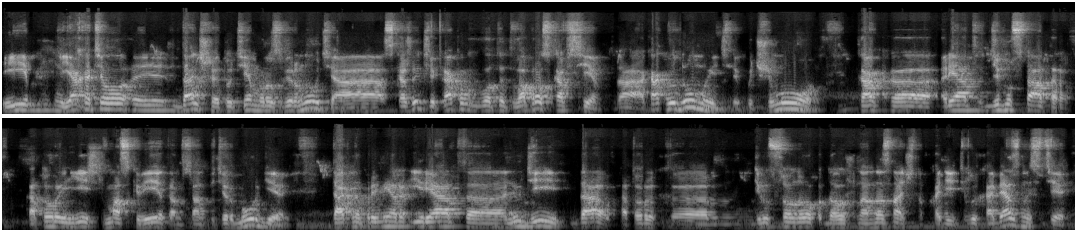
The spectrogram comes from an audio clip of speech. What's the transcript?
И я хотел э, дальше эту тему развернуть. А скажите, как вот этот вопрос ко всем, да, как вы думаете, почему как э, ряд дегустаторов, которые есть в Москве, там, в Санкт-Петербурге, так, например, и ряд э, людей, да, у которых э, дегустационный опыт должен однозначно входить в их обязанности,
